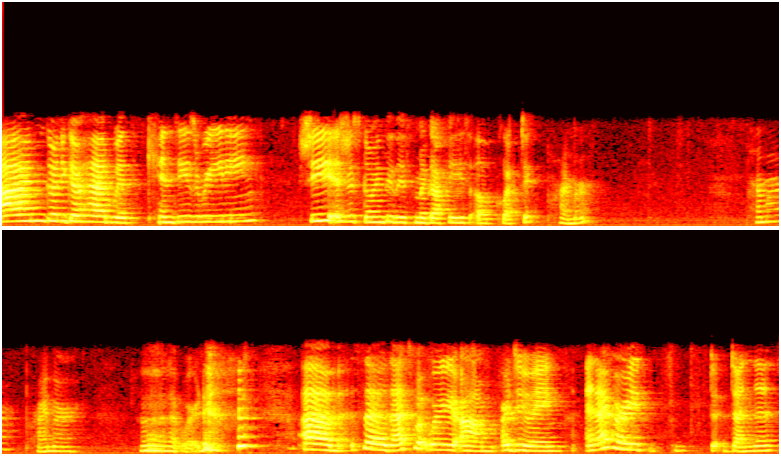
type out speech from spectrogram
I'm going to go ahead with Kinsey's reading. She is just going through this McGuffey's Eclectic Primer primer, primer, oh, that word. um, so that's what we um, are doing, and I've already done this.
